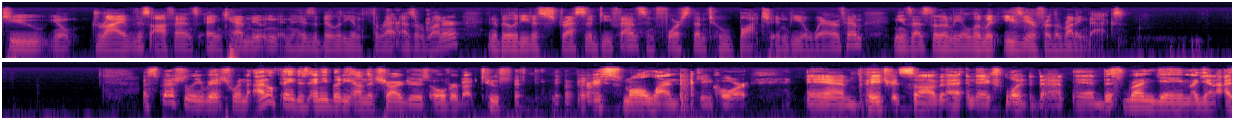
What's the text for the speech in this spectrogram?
to, you know, drive this offense. And Cam Newton and his ability and threat as a runner, an ability to stress a defense and force them to watch and be aware of him, means that's going to be a little bit easier for the running backs especially Rich, when I don't think there's anybody on the Chargers over about 250. a very small linebacking corps. And the Patriots saw that and they exploited that. And this run game, again, I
